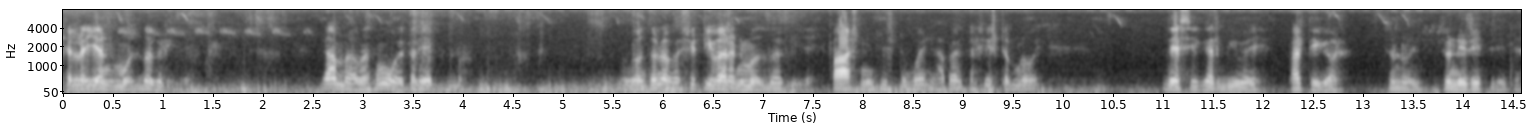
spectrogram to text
ખેલૈયાની મોજ બગડી જાય. ગામડામાં શું હોય, ખાલી એક વાંધો ના હોય સિટી વાળાની મોજ બગડી જાય. પાસની સિસ્ટમ હોય ને, આપણે કાંઈ સિસ્ટમ ન હોય. દેશી ગરબી હોય, ભાતીગળ, જૂની જૂની રીત રીતે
